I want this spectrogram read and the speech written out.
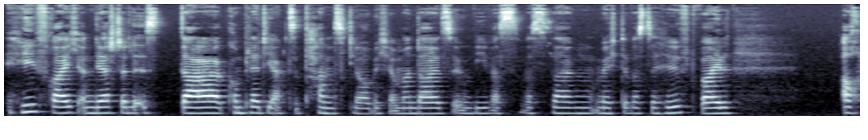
hilfreich an der Stelle ist da komplett die Akzeptanz, glaube ich, wenn man da jetzt irgendwie was, was sagen möchte, was da hilft, weil auch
